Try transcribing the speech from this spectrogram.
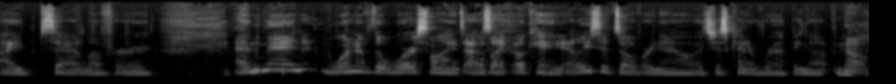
I say I love her. And then one of the worst lines, I was like, okay, at least it's over now. It's just kind of wrapping up. No.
